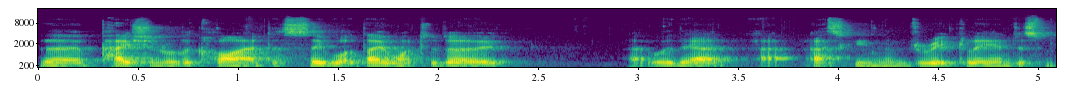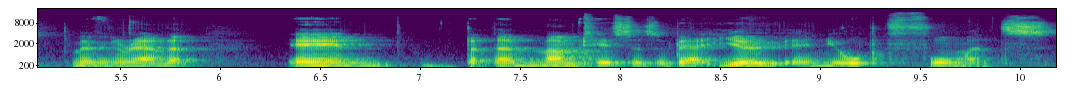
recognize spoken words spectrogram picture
the patient or the client to see what they want to do uh, without uh, asking them directly and just moving around it. And but the mum test is about you and your performance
